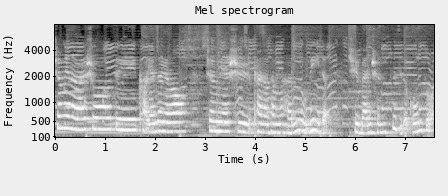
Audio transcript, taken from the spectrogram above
正面的来说，对于考研的人哦，正面是看到他们很努力的。去完成自己的工作，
